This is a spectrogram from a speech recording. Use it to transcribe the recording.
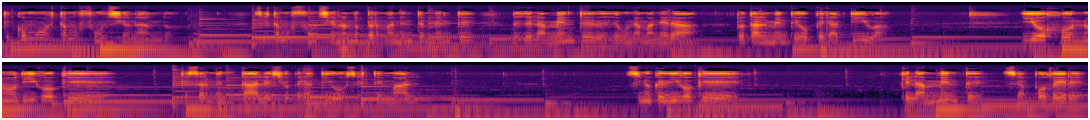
de cómo estamos funcionando. Si estamos funcionando permanentemente desde la mente, desde una manera totalmente operativa. Y ojo, no digo que, ser mentales y operativos esté mal, sino que digo que, que la mente se apodere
